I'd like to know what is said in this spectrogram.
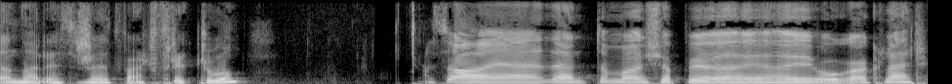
Den har rett og slett vært fryktelig vond. Så jeg det endte med å kjøpe eh, yogaklær.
